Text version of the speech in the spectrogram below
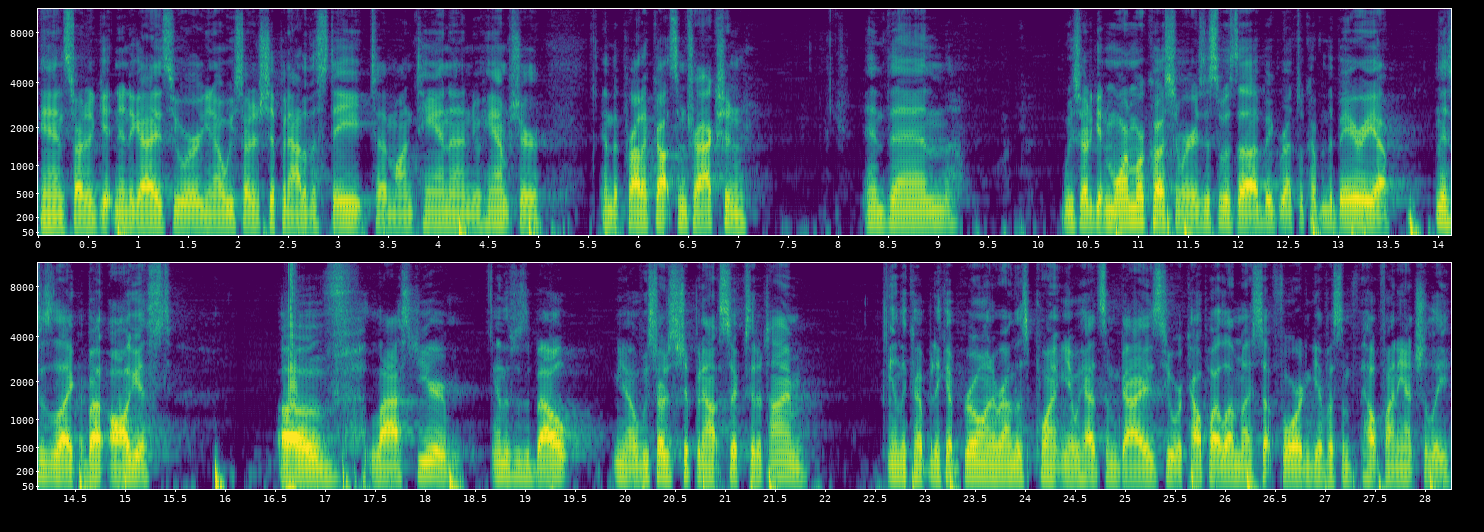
and started getting into guys who were, you know, we started shipping out of the state to Montana and New Hampshire, and the product got some traction. And then we started getting more and more customers. This was a big rental company in the Bay Area. This is like about August of last year. And this was about, you know, we started shipping out six at a time. And the company kept growing around this point. You know, we had some guys who were Cal Poly alumni step forward and give us some help financially.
